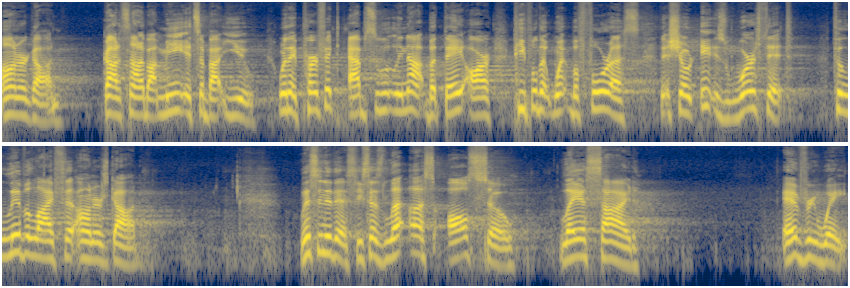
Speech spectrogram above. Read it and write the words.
honor God. God, it's not about me, it's about you. Were they perfect? Absolutely not. But they are people that went before us that showed it is worth it to live a life that honors God. Listen to this. He says, Let us also lay aside every weight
